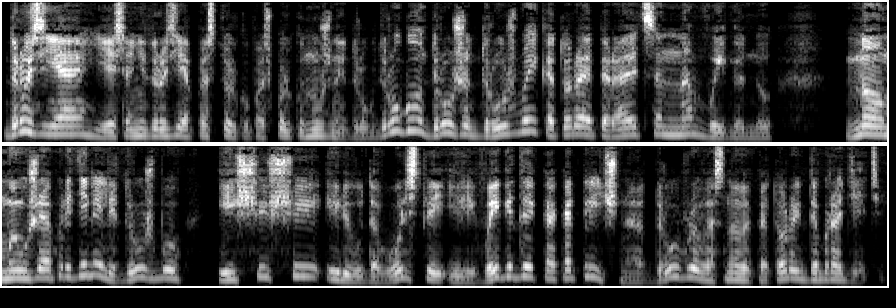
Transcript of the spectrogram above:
Друзья, если они друзья постольку, поскольку нужны друг другу, дружат дружбой, которая опирается на выгоду. Но мы уже определили дружбу, ищущую или удовольствие, или выгоды, как отличную от дружбы, в основе которой добродетель.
